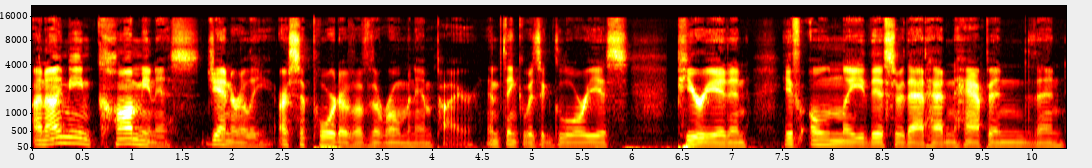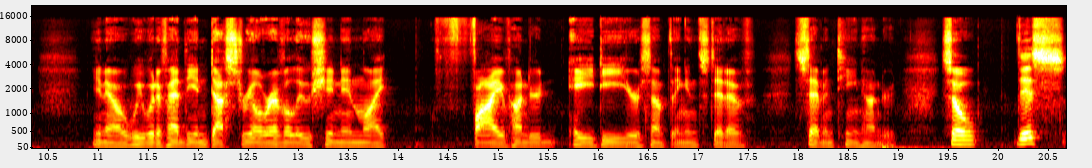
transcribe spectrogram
And I mean communists generally are supportive of the Roman Empire and think it was a glorious period and if only this or that hadn't happened then you know we would have had the industrial revolution in like 500 AD or something instead of 1700. So this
